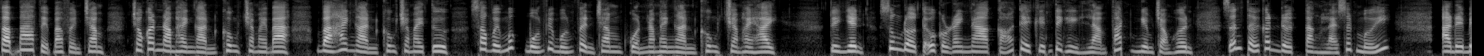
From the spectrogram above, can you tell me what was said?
và 3,3% trong các năm 2023 và 2024 so với mức 4,4% của năm 2022. Tuy nhiên, xung đột tại Ukraine có thể khiến tình hình lạm phát nghiêm trọng hơn, dẫn tới các đợt tăng lãi suất mới. ADB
